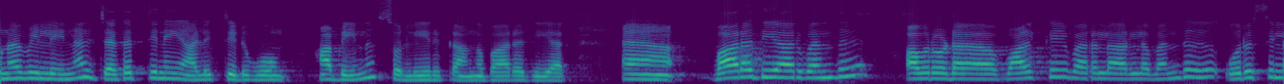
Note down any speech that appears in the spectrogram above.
உணவில்லைனால் ஜெகத்தினை அழித்திடுவோம் அப்படின்னு சொல்லியிருக்காங்க பாரதியார். ஆஹ் பாரதியார் வந்து அவரோட வாழ்க்கை வரலாறுல வந்து ஒரு சில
